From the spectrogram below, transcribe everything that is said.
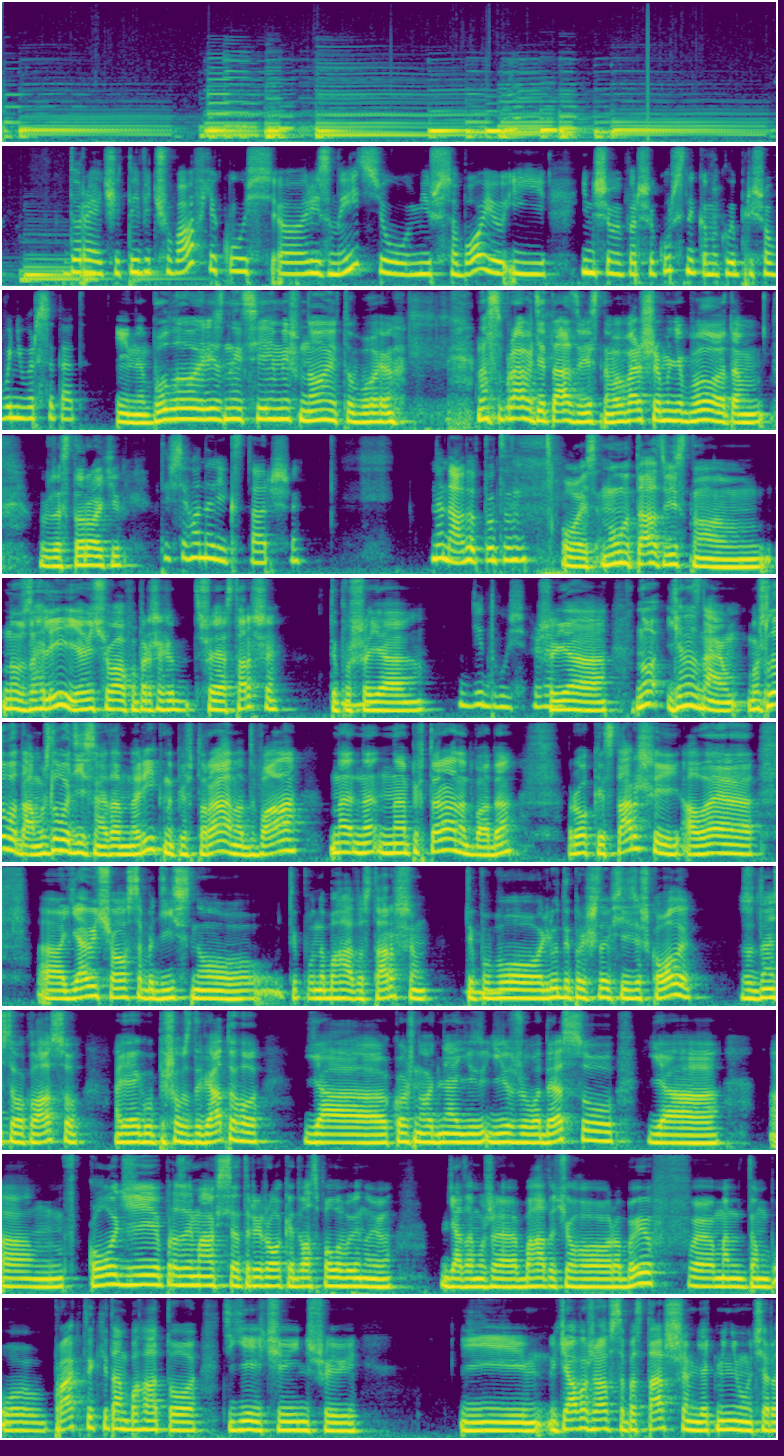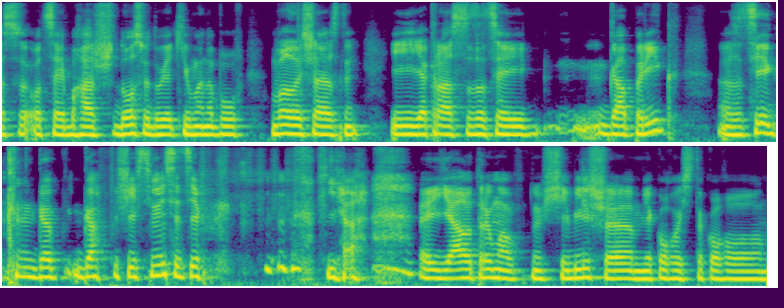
До речі, ти відчував якусь е, різницю між собою і іншими першокурсниками, коли прийшов в університет? І не було різниці між мною і тобою. Насправді, та, звісно, по-перше, мені було там вже 100 років. Ти всього на рік старше. Не надо тут. Ось, ну та, звісно. Ну, взагалі, я відчував, по-перше, що я старше. Типу, що я. Дідусь вже. Що я. Ну, я не знаю, можливо, да, можливо, дійсно, я там на рік, на півтора, на два. На на, на півтора, на два, да? Роки старший, але я відчував себе дійсно, типу, набагато старшим. Типу, бо люди прийшли всі зі школи з 11 класу, а я якби пішов з 9-го. Я кожного дня їжджу в Одесу, я в коледжі прозаймався 3 роки, 2,5. Я там вже багато чого робив. У мене там було практики там багато тієї чи іншої. І я вважав себе старшим, як мінімум, через оцей багаж досвіду, який в мене був величезний. І якраз за цей гап рік, за ці гап, гап 6 місяців я я отримав ну, ще більше якогось такого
